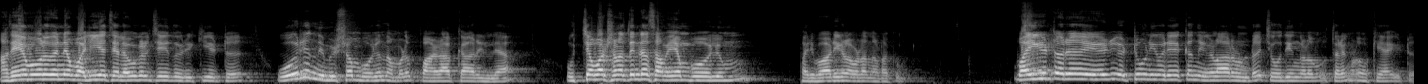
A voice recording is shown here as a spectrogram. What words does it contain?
അതേപോലെ തന്നെ വലിയ ചിലവുകൾ ചെയ്തൊരുക്കിയിട്ട് ഒരു നിമിഷം പോലും നമ്മൾ പാഴാക്കാറില്ല. ഉച്ചഭക്ഷണത്തിന്റെ സമയം പോലും പരിപാടികൾ അവിടെ നടക്കും. വൈകിട്ട് ഒരു ഏഴ് എട്ട് മണി വരെയൊക്കെ നീളാറുണ്ട് ചോദ്യങ്ങളും ഉത്തരങ്ങളും ഒക്കെ ആയിട്ട്.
